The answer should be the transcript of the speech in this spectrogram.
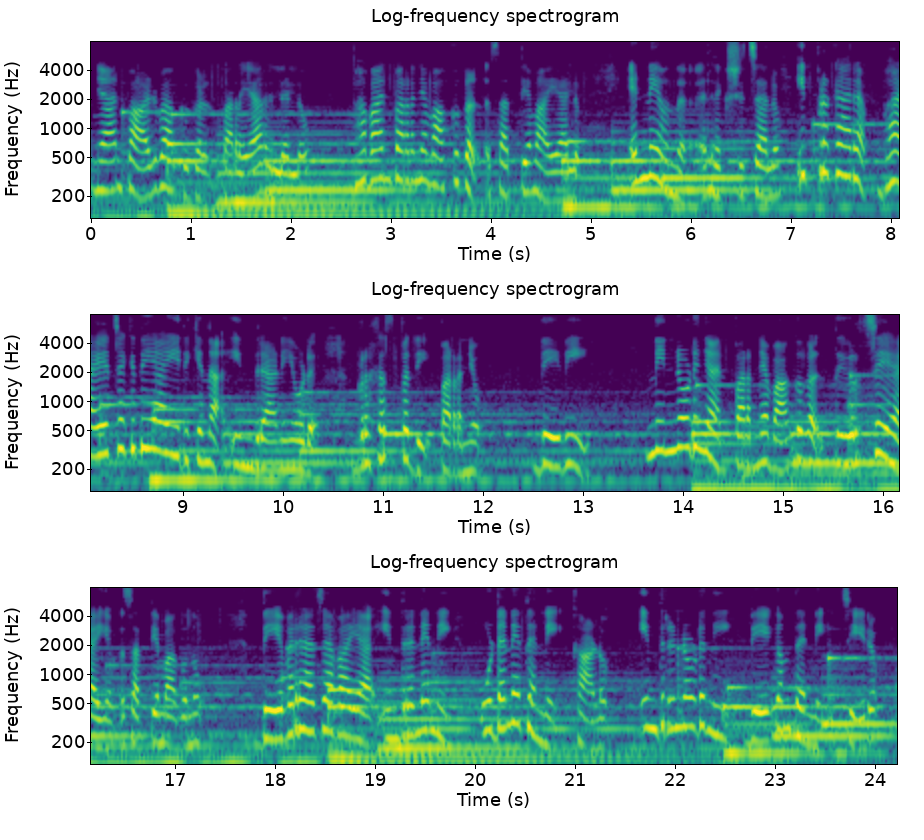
ഞാൻ പാഴ്വാക്കുകൾ പറയാറില്ലല്ലോ. ഭവാൻ പറഞ്ഞ വാക്കുകൾ സത്യമായാലും എന്നെ ഒന്ന് രക്ഷിച്ചാലും. ഇപ്രകാരം ഭയചകിതയായിരിക്കുന്ന ഇന്ദ്രാണിയോട് ബൃഹസ്പതി പറഞ്ഞു ദേവി നിന്നോട് ഞാൻ പറഞ്ഞ വാക്കുകൾ തീർച്ചയായും സത്യമാകുന്നു. ദേവരാജാവായ ഇന്ദ്രനെ നീ ഉടനെ തന്നെ കാണും. ഇന്ദ്രനോട് നീ വേഗം തന്നെ ചേരും.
